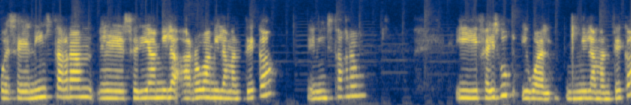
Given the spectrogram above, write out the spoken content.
Pues en Instagram eh, sería mila, arroba milamanteca, en Instagram. Y Facebook igual, milamanteca.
